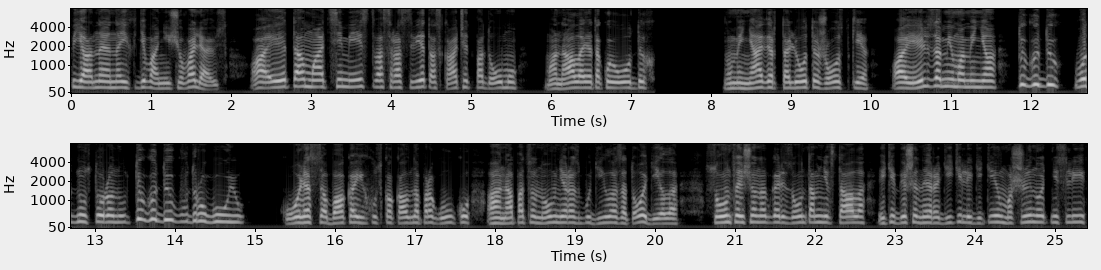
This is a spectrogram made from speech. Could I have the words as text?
пьяная на их диване еще валяюсь. А эта мать семейства с рассвета скачет по дому. Манала я такой отдых. У меня вертолеты жесткие, а Эльза мимо меня тыгадых в одну сторону, тыгадых в другую. Коля с собакой их ускакал на прогулку, а она пацанов не разбудила за то дело — Солнце еще над горизонтом не встало, эти бешеные родители детей в машину отнесли.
